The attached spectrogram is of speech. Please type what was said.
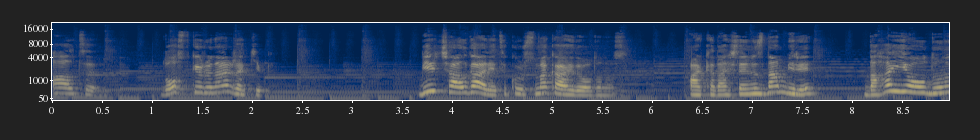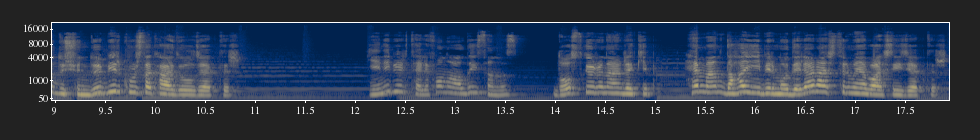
6. Dost görünen rakip. Bir çalgı aleti kursuna kaydoldunuz. Arkadaşlarınızdan biri daha iyi olduğunu düşündüğü bir kursa kaydolacaktır. Yeni bir telefon aldıysanız dost görünen rakip hemen daha iyi bir modeli araştırmaya başlayacaktır.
